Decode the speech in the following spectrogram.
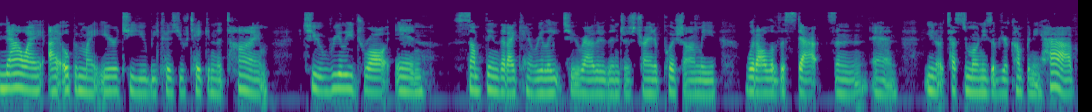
now I, I open my ear to you because you've taken the time to really draw in something that I can relate to rather than just trying to push on me what all of the stats and, and, you know, testimonies of your company have.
